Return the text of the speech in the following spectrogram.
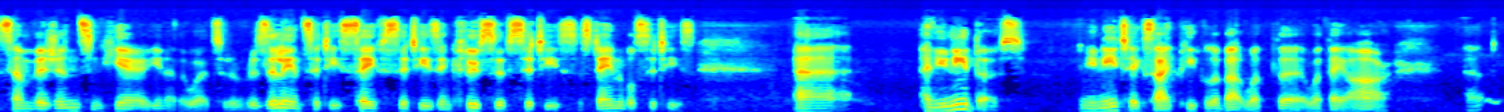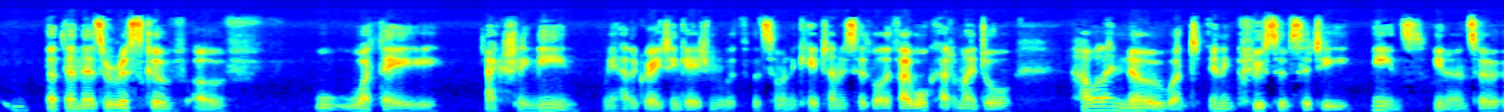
some visions, and here, you know, the words sort of resilient cities, safe cities, inclusive cities, sustainable cities. Uh, and you need those, and you need to excite people about what the what they are. Uh, but then there's a risk of of what they actually mean. We had a great engagement with, with someone in Cape Town who says, well, if I walk out of my door, how will I know what an inclusive city means? You know, and so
